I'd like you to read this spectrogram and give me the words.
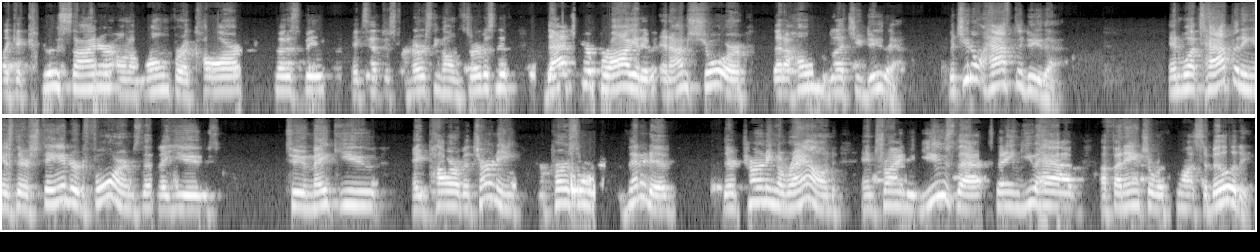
like a co-signer on a loan for a car, so to speak, except it's for nursing home services, that's your prerogative, and I'm sure that a home would let you do that. But you don't have to do that. And what's happening is their standard forms that they use to make you a power of attorney or personal representative they're turning around and trying to use that, saying you have a financial responsibility.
